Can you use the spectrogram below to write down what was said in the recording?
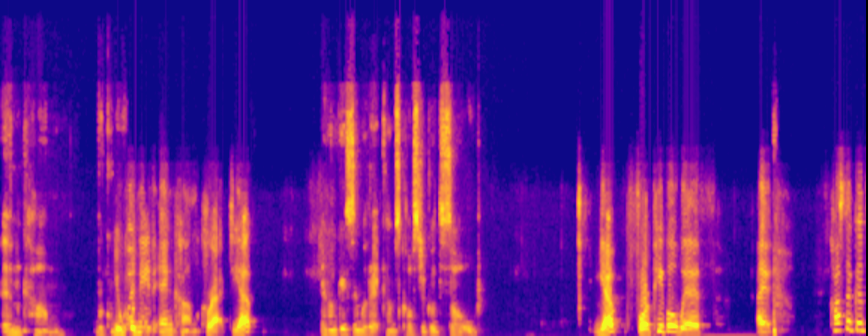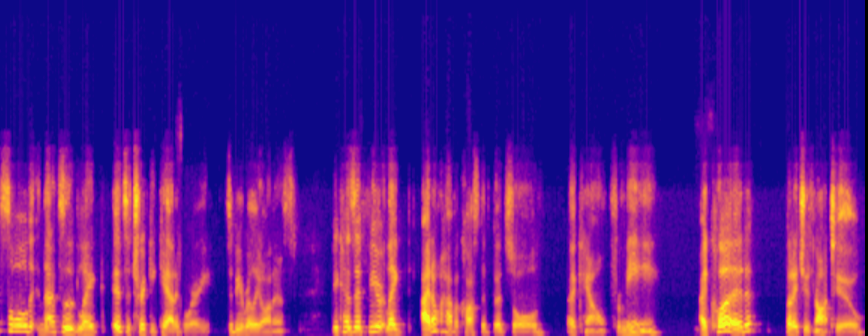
income. Recorded. You would need income, correct? Yep. And I'm guessing with that comes cost of goods sold. Yep. For people with I cost of goods sold, that's a like it's a tricky category, to be really honest because if you're like i don't have a cost of goods sold account for me. I could but i choose not to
